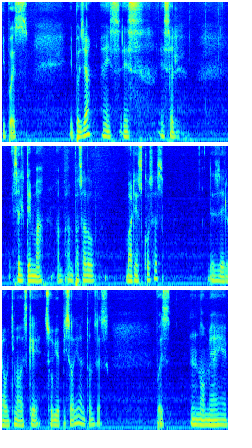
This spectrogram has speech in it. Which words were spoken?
y, pues y pues ya es, es, es el es el tema han, han, pasado varias cosas desde la última vez que subí episodio entonces pues no me he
